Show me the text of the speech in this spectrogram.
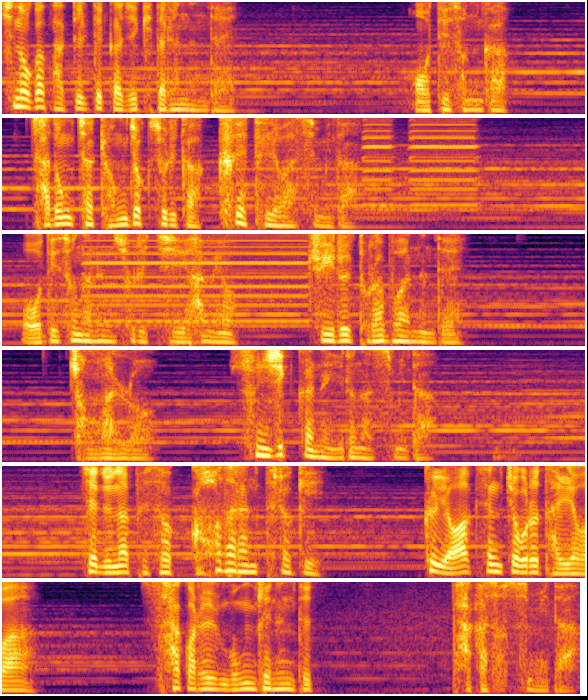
신호가 바뀔 때까지 기다렸는데 어디선가 자동차 경적 소리가 크게 들려왔습니다. 어디서 나는 소리지 하며 주위를 돌아보았는데 정말로 순식간에 일어났습니다. 제 눈앞에서 커다란 트럭이 그 여학생 쪽으로 달려와 사과를 뭉개는 듯 박았었습니다.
